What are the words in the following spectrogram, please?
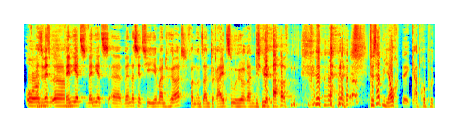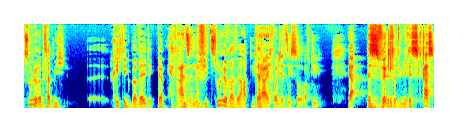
Und, also wenn, ähm, wenn jetzt, wenn jetzt, äh, wenn das jetzt hier jemand hört von unseren drei Zuhörern, die wir haben, das hat mich auch, äh, apropos Zuhörer, das hat mich äh, richtig überwältigt, gell? ja Wahnsinn, ne? Wie viele Zuhörer wir hatten, gell? Ja, ich wollte jetzt nicht so auf die. Ja, das ist wirklich, Das das, ist krass.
